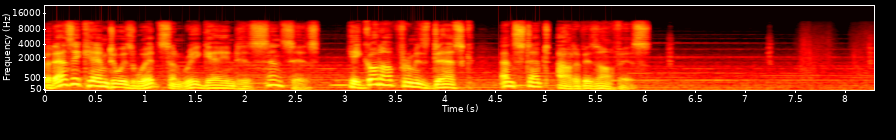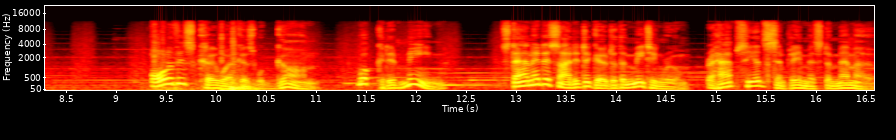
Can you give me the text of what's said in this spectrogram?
But as he came to his wits and regained his senses, he got up from his desk and stepped out of his office. All of his co-workers were gone. What could it mean? Stanley decided to go to the meeting room. Perhaps he had simply missed a memo.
